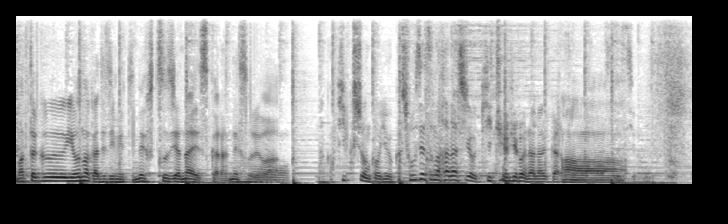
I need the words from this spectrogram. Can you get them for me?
全く世の中出てみるとね普通じゃないですからねそれは。なんかフィクションというか小説の話を聞いてるようななんかそんな話ですよね。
